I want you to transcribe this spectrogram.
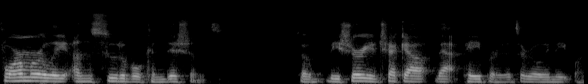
formerly unsuitable conditions. So be sure you check out that paper. That's a really neat one.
